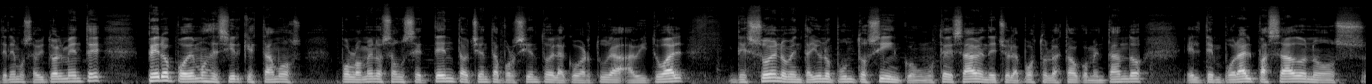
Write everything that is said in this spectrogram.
tenemos habitualmente, pero podemos decir que estamos por lo menos a un 70-80% de la cobertura habitual de SOE 91.5. Como ustedes saben, de hecho el apóstol lo ha estado comentando, el temporal pasado nos,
